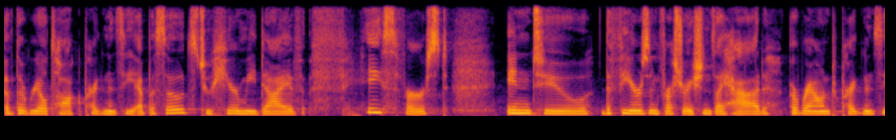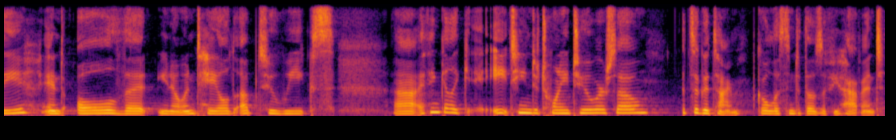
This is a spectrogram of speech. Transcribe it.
of the Real Talk pregnancy episodes to hear me dive face first into the fears and frustrations I had around pregnancy and all that, you know, entailed up to weeks uh, I think like 18 to 22 or so. It's a good time. Go listen to those if you haven't.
